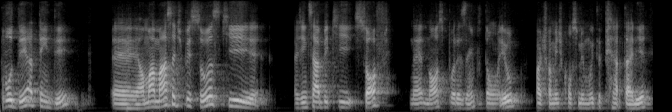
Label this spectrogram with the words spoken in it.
poder atender é, a uma massa de pessoas que a gente sabe que sofre, né? Nós, por exemplo, então eu particularmente consumi muita pirataria,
